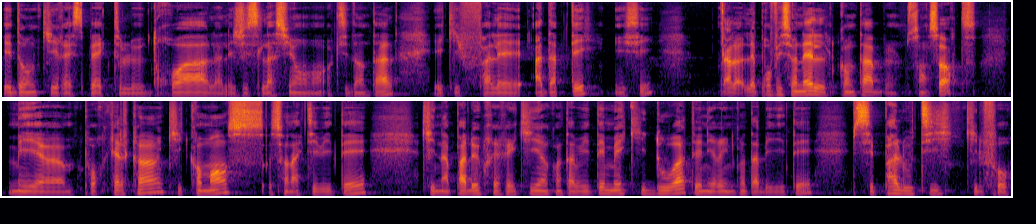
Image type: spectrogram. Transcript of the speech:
et donc qui respectent le droit, la législation occidentale et qu'il fallait adapter ici. Alors, les professionnels comptables s'en sortent, mais euh, pour quelqu'un qui commence son activité, qui n'a pas de prérequis en comptabilité, mais qui doit tenir une comptabilité, c'est pas l'outil qu'il faut.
